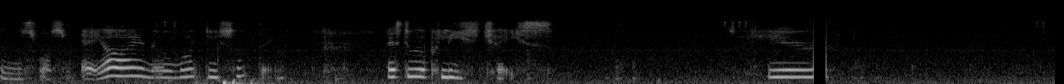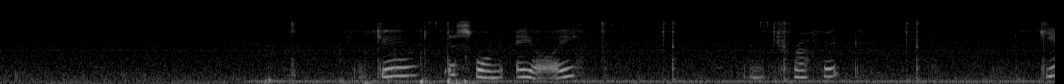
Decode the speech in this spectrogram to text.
And this was some AI and it might do something. Let's do a police chase. So here. Go. Let's spawn AI. And traffic. Yeah.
